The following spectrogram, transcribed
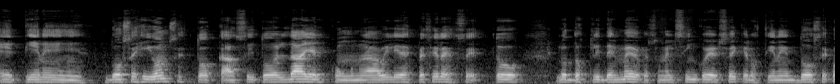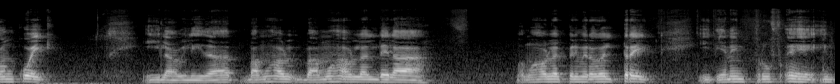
eh, tiene 12 y 11, todo, casi todo el dial con una habilidad especial, excepto los dos clics del medio, que son el 5 y el 6, que los tiene 12 con Quake. Y la habilidad, vamos a, vamos a hablar de la. Vamos a hablar primero del trade y tiene improve, eh,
